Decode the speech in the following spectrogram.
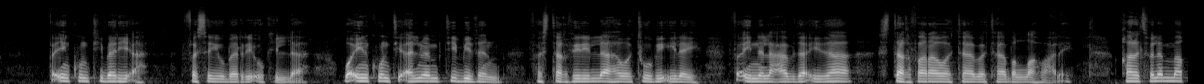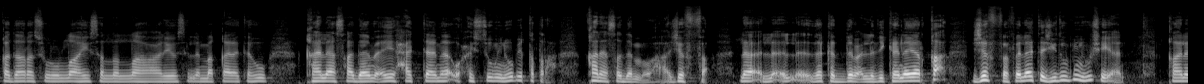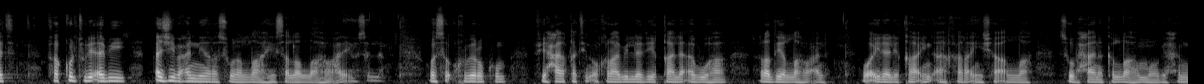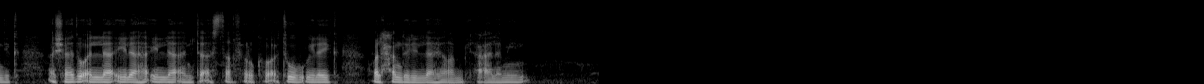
فإن كنت بريئة فسيبرئك الله وإن كنت ألممت بذنب فاستغفري الله وتوبي إليه فإن العبد إذا استغفر وتاب تاب الله عليه. قالت فلما قضى رسول الله صلى الله عليه وسلم قالته قلص دمعي حتى ما أحس منه بقطرة. قلص دمعها جف لا ذاك الدمع الذي كان يرقع جف فلا تجد منه شيئا. قالت فقلت لأبي أجب عني رسول الله صلى الله عليه وسلم وسأخبركم في حلقة أخرى بالذي قال أبوها رضي الله عنه وإلى لقاء آخر إن شاء الله. سبحانك اللهم وبحمدك أشهد أن لا إله إلا أنت أستغفرك وأتوب إليك والحمد لله رب العالمين.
